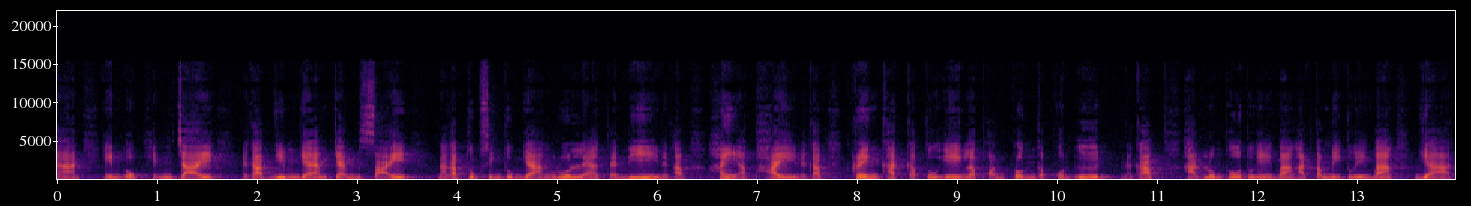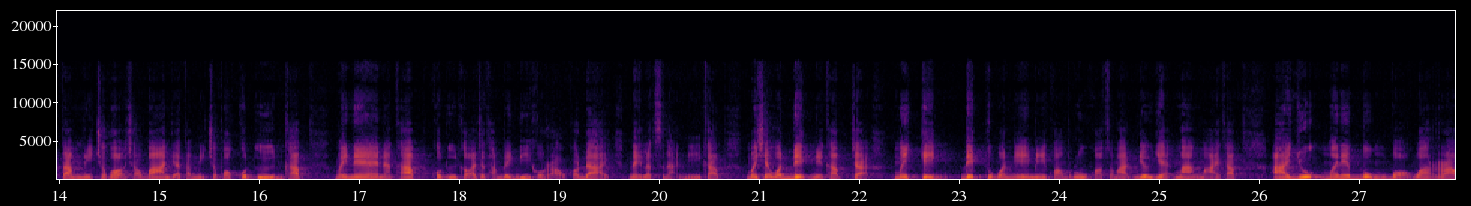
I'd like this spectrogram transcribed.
งานเห็นอกเห็นใจนะครับยิ้มแย้มแจ่มใส นะครับทุกสิ่งทุกอย่างล้วนแล้วแต่ดีนะครับให้อภัยนะครับเคร่งคัดกับตัวเองและผ่อนปลนกับคนอื่นนะครับหัดลงโทษตัวเองบ้าง หัดตำหนิตัวเองบ้าง อย่าตำหนิเฉพาะชาวบ้าน อย่าตำหนิเฉพาะคนอื่นครับไม่แน่นะครับคนอื่นเขาอาจจะทำได้ดีกว่าเราก็ได้ในลักษณะนี้ครับไม่ใช่ว่าเด็กเนี่ยครับจะไม่เก่งเด็กทุกวันนี้มีความรู้ความสามารถเยอะแยะมากมายครับอายุไม่ได้บ่งบอกว่าเรา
